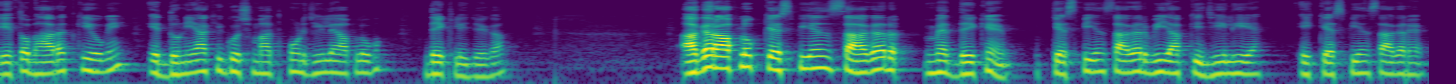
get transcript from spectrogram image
ये तो भारत की हो गई। ये दुनिया की कुछ महत्वपूर्ण झीलें आप लोग देख लीजिएगा। अगर आप लोग कैस्पियन सागर में देखें, कैस्पियन सागर भी आपकी झील ही है, एक कैस्पियन सागर है।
